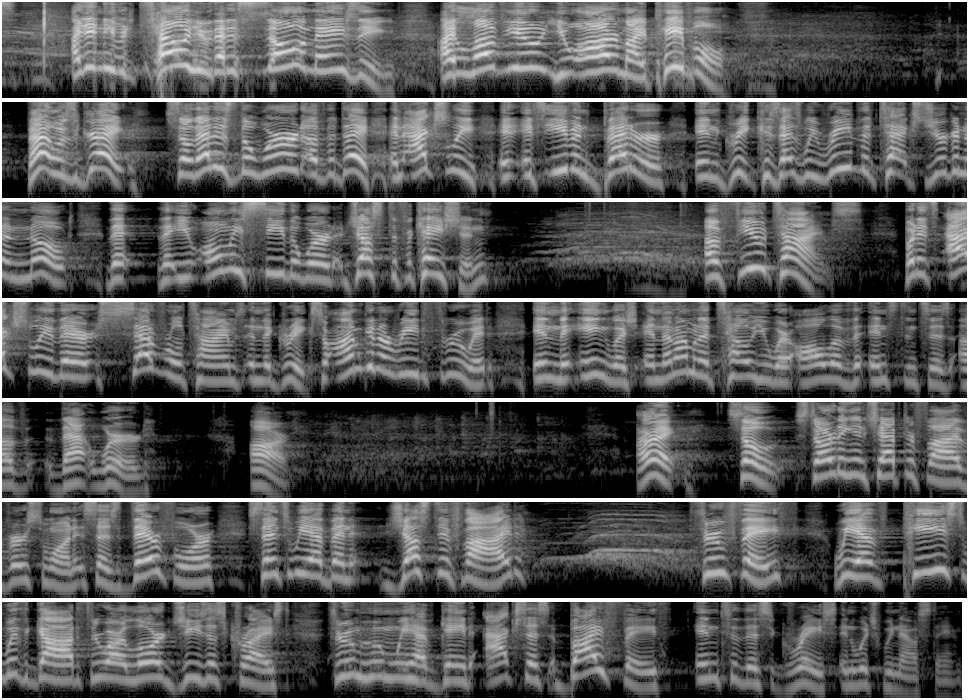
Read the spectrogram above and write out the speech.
I didn't even tell you. That is so amazing. I love you. You are my people. That was great. So that is the word of the day. And actually, it's even better in Greek because as we read the text, you're going to note that, that you only see the word justification a few times, but it's actually there several times in the Greek. So I'm going to read through it in the English, and then I'm going to tell you where all of the instances of that word are. All right. So, starting in chapter 5, verse 1, it says, Therefore, since we have been justified through faith, we have peace with God through our Lord Jesus Christ, through whom we have gained access by faith into this grace in which we now stand.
